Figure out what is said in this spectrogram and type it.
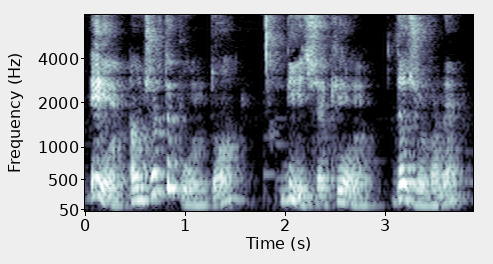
E a un certo punto dice che da giovane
